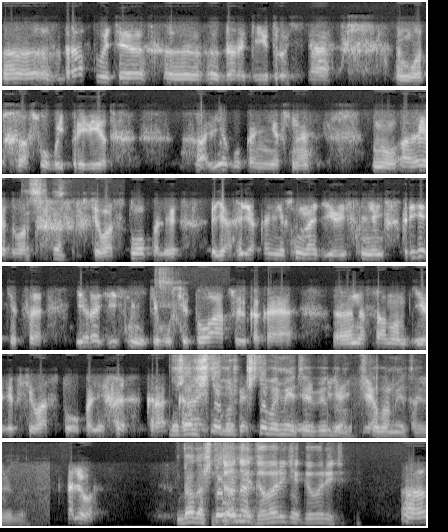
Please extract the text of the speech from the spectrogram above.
Э, здравствуйте, э, дорогие друзья. Вот, особый привет Олегу, конечно. Ну, а Эдвард Спасибо. в Севастополе, я, я, конечно, надеюсь с ним встретиться и разъяснить ему ситуацию, какая на самом деле в Севастополе. Ну, а что, вы, что вы имеете в виду? Что вы имеете в виду? Алло. Да-да, что да, вы да, говорите, говорите. А,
